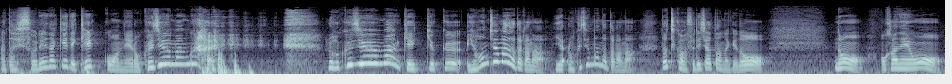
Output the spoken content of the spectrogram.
私それだけで結構ね60万ぐらい。60万結局40万だったかな？いや60万だったかな？どっちか忘れちゃったんだけどのお金を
